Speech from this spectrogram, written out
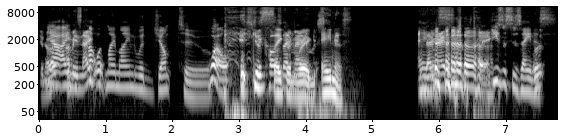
You know? yeah, I, I mean, it's not what my mind would jump to. well, it's Just because sacred made a rig, anus. They Anus. made a mistake. Jesus is anus.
